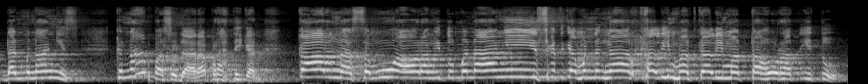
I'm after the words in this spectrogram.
dan menangis." Kenapa Saudara? Perhatikan. Karena semua orang itu menangis ketika mendengar kalimat-kalimat Taurat itu.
